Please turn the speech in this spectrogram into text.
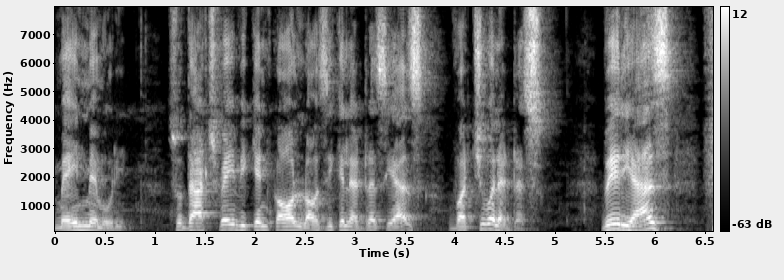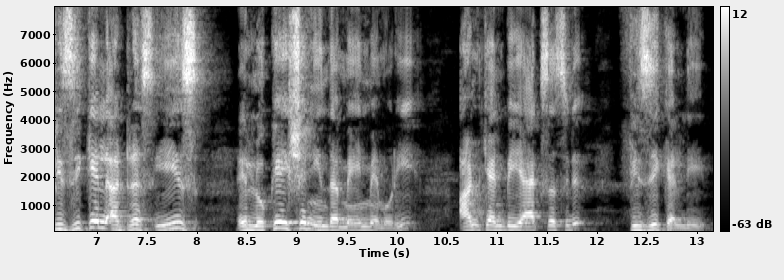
main memory. So that's why we can call logical address as virtual address. Whereas physical address is a location in the main memory and can be accessed physically.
